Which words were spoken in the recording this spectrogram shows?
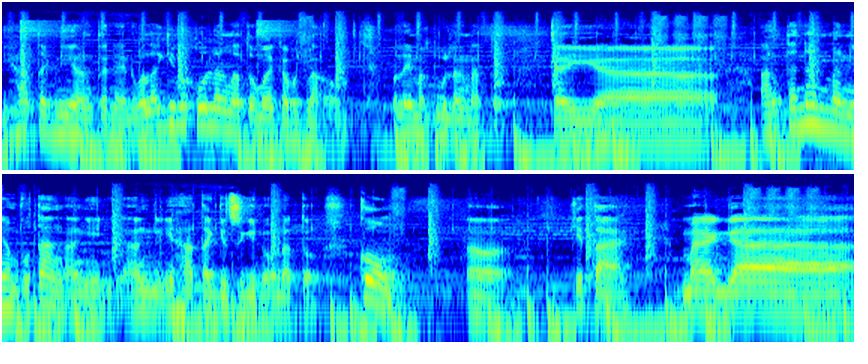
Ihatag niya ang tanan. Wala gi makulang nato mga kapaglaom. Wala makulang nato. Kay uh, ang tanan man nga butang ang ang ihatag gyud sa Ginoo nato. Kung uh, kita mag uh,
